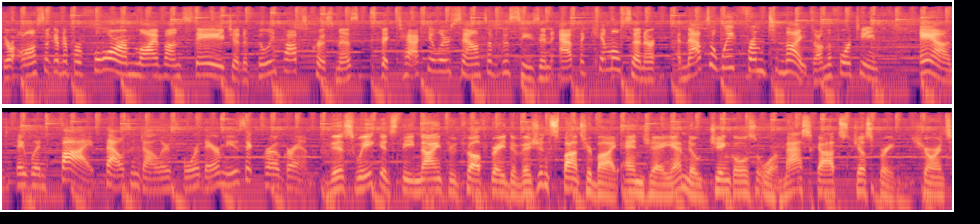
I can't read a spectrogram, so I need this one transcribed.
They're also going to perform live on stage at a Philly Pops Christmas Spectacular Sounds of the Season at the Kimmel Center, and that's a week from tonight on the 14th. And they win $5,000 for their music program. This week, it's the 9th through 12th grade division, sponsored by NJM. No jingles or mascots, just great insurance.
